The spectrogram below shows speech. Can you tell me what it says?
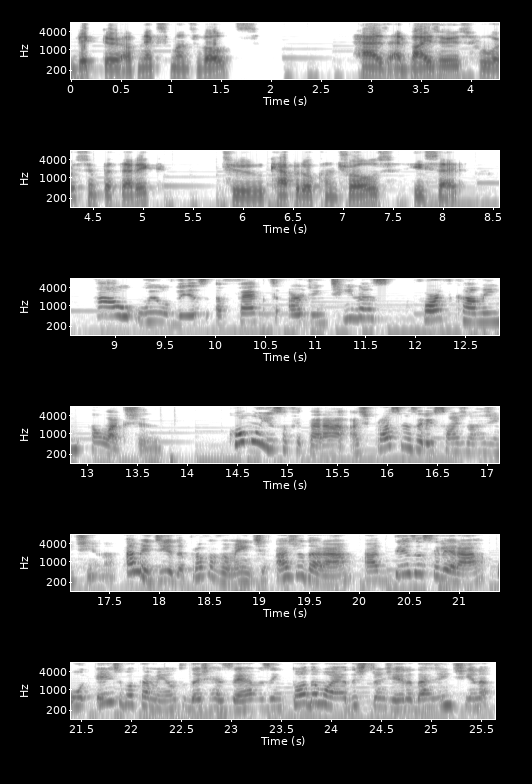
victor of next month's votes, has advisors who are sympathetic to capital controls, he said. How will this affect Argentina's forthcoming election? Como isso afetará as próximas eleições na Argentina? A medida provavelmente ajudará a desacelerar o esgotamento das reservas em toda a moeda estrangeira da Argentina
